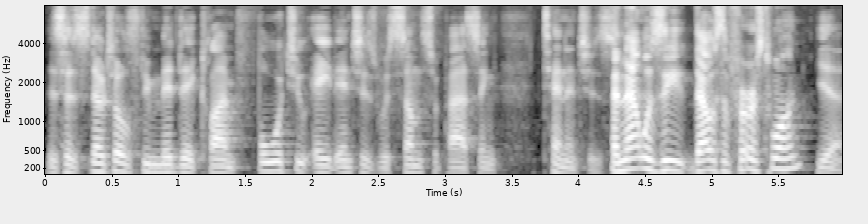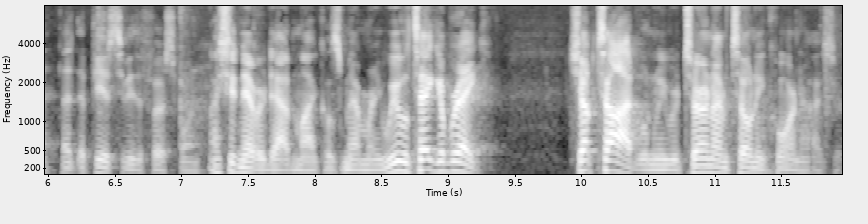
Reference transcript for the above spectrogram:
It says snow totals through midday climbed four to eight inches, with some surpassing ten inches. and that was the that was the first one. yeah, that appears to be the first one. I should never doubt Michael's memory. We will take a break. Chuck Todd. When we return, I'm Tony Kornheiser.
